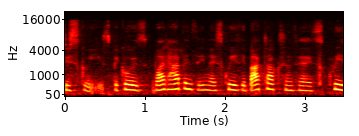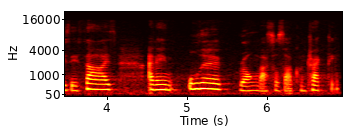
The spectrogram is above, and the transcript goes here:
to squeeze because what happens is they squeeze their buttocks and they squeeze their thighs, and then all the wrong muscles are contracting.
